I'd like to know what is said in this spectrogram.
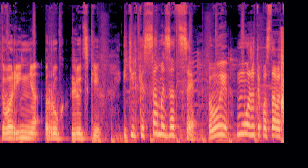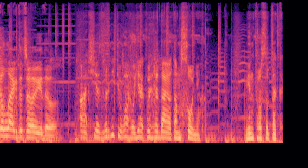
творіння рук людських. І тільки саме за це ви можете поставити лайк до цього відео. А, ще зверніть увагу, як виглядає там сонях. Він просто так,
